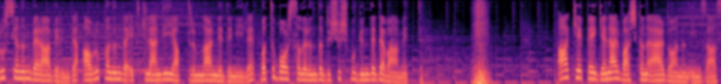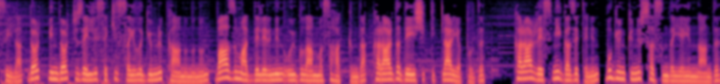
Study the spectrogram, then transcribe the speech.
Rusya'nın beraberinde Avrupa'nın da etkilendiği yaptırımlar nedeniyle Batı borsalarında düşüş bugün de devam etti. AKP Genel Başkanı Erdoğan'ın imzasıyla 4458 sayılı Gümrük Kanunu'nun bazı maddelerinin uygulanması hakkında kararda değişiklikler yapıldı. Karar resmi gazetenin bugünkü nüshasında yayınlandı.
